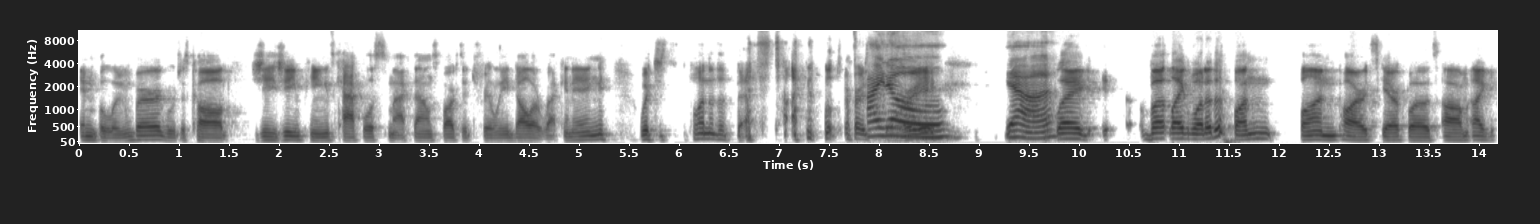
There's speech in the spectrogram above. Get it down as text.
in Bloomberg, which is called Xi Jinping's capitalist smackdown sparked a trillion dollar reckoning, which is one of the best titles. I know. Yeah. Like, but like one of the fun fun part, scare quotes, um, like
